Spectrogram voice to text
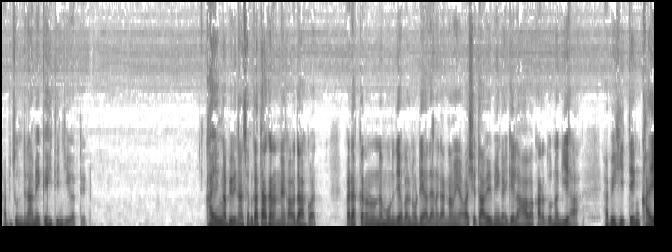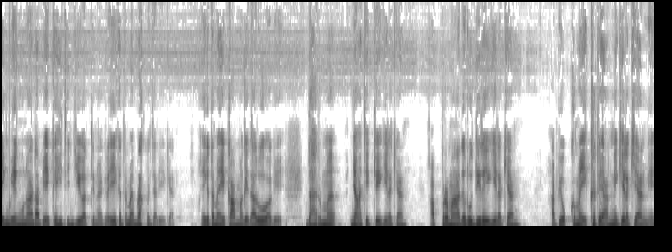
අපි තුන්දෙනාම එක හිතින් ජීවත් වෙන්න. කයෙන් අපි විනාශ අපි කතා කරන්නේ කවදාකවත්. වැඩක් කරන්න උන මුණ දිහා බලනකොට එයා දැනගන්නවා මේ අවශ්‍යතාවය මේකයි කියලා ආවා කරදුන්න ගියා. අපි හිතෙන් කයෙන් වෙන් වුණාට අපි එක හිතින් ජීවත් වෙනවා කියලා. ඒක තමයි Brahmacharya කියන්නේ. ඒක තමයි ඒකම්මගේ දරුවෝ වගේ ධර්ම ඥාතිත්වය කියලා කියන්නේ. අප්‍රමාද රුධිරය කියලා කියන්නේ. අපි ඔක්කොම එකට යන්නේ කියලා කියන්නේ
